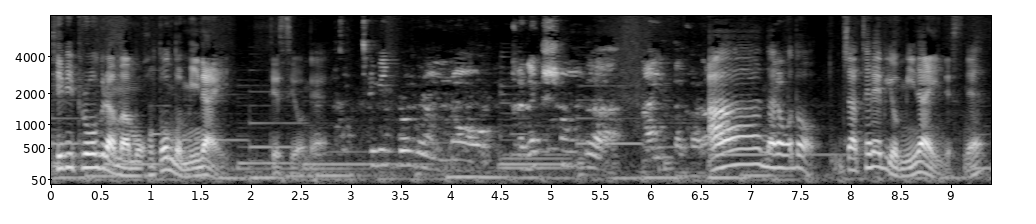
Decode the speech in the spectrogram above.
TV プログラムはもうほとんど見ないですよね TV プログラムのコネクションがないんだから、ああなるほどじゃあテレビを見ないんですね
